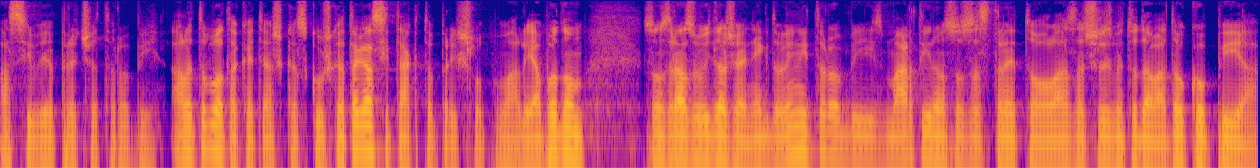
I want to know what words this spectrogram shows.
asi vie, prečo to robí. Ale to bola taká ťažká skúška, tak asi takto prišlo pomaly. A potom som zrazu videl, že aj niekto iný to robí, s Martinom som sa stretol a začali sme to dávať dokopy a,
